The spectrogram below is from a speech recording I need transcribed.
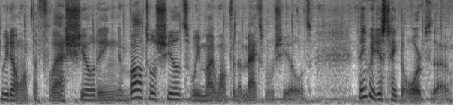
We don't want the flash shielding. Volatile shields we might want for the maximum shields think we just take the orbs, though.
